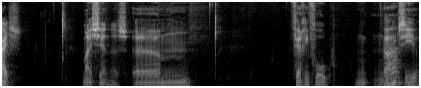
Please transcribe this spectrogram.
Mais. Mais cenas. Hum, Ferro e Fogo, não Ah. conhecia.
